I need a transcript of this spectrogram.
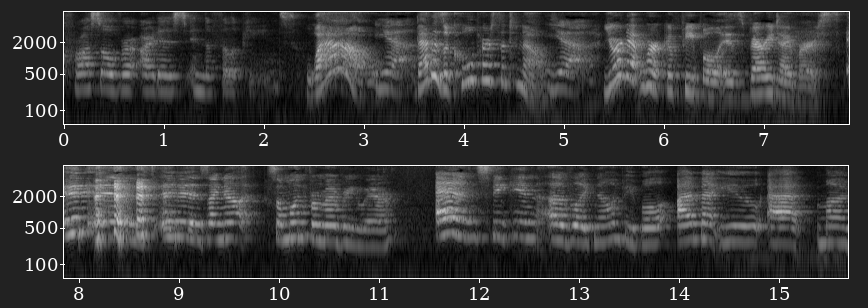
crossover artist in the Philippines. Wow. Yeah. That is a cool person to know. Yeah. Your network of people is very diverse. It is. it is. I know someone from everywhere. And speaking of like knowing people, I met you at my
